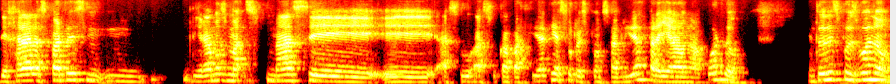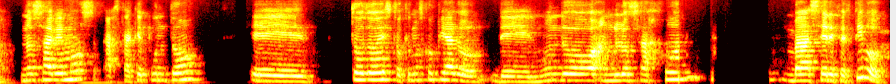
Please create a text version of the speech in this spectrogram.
dejar a las partes, digamos, más, más eh, eh, a, su, capacidad y a su responsabilidad para llegar a un acuerdo. Entonces, pues bueno, no sabemos hasta qué punto todo esto que hemos copiado del mundo anglosajón va a ser efectivo.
